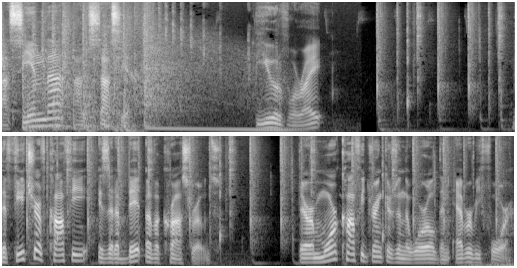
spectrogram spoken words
Hacienda Alsacia. Beautiful, right? The future of coffee is at a bit of a crossroads. There are more coffee drinkers in the world than ever before,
